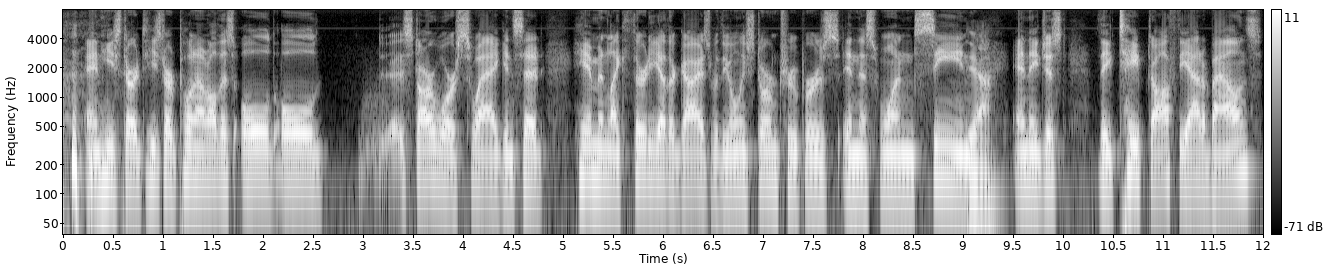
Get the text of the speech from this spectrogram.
and he started he started pulling out all this old old uh, Star Wars swag and said him and like 30 other guys were the only stormtroopers in this one scene. Yeah. And they just they taped off the out of bounds.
